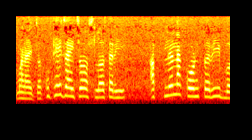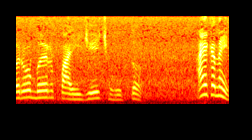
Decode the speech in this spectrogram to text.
म्हणायचं कुठे जायचं असलं तरी आपल्याला कोणतरी बरोबर पाहिजेच होतं. आहे का नाही?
